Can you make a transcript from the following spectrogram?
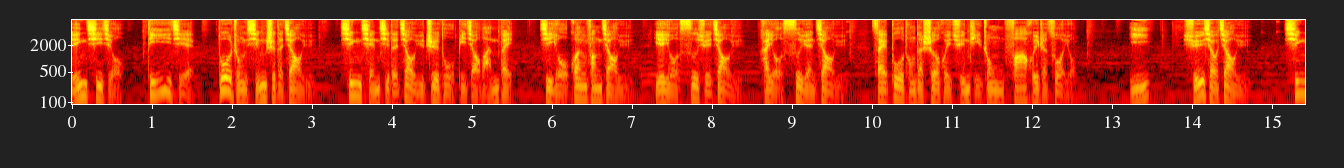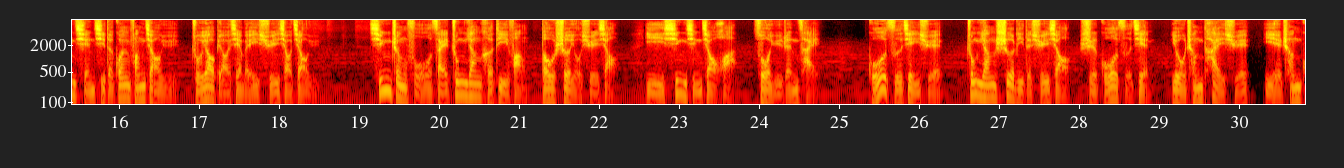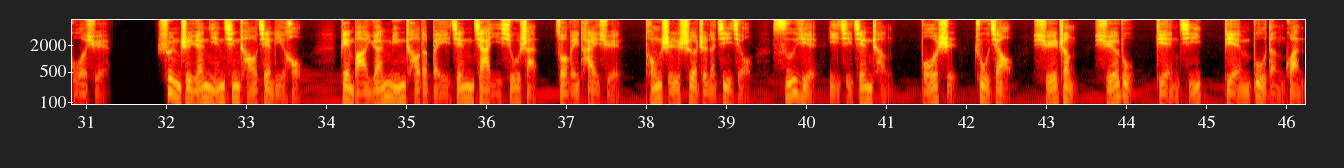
零七九第一节多种形式的教育。清前期的教育制度比较完备，既有官方教育，也有私学教育，还有寺院教育，在不同的社会群体中发挥着作用。一、学校教育。清前期的官方教育主要表现为学校教育。清政府在中央和地方都设有学校，以兴行教化，作育人才。国子监学，中央设立的学校是国子监。又称太学，也称国学。顺治元年，清朝建立后，便把元明朝的北监加以修缮，作为太学，同时设置了祭酒、司业以及监丞、博士、助教、学政、学录、典籍、典部等官，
